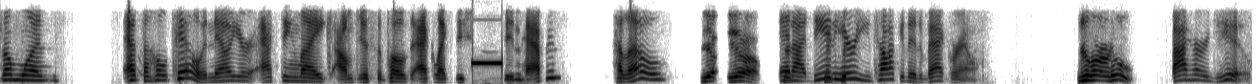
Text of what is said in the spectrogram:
someone at the hotel, and now you're acting like I'm just supposed to act like this didn't happen. Hello, yeah, yeah. and I did hear you talking in the background. You heard who? I heard you.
